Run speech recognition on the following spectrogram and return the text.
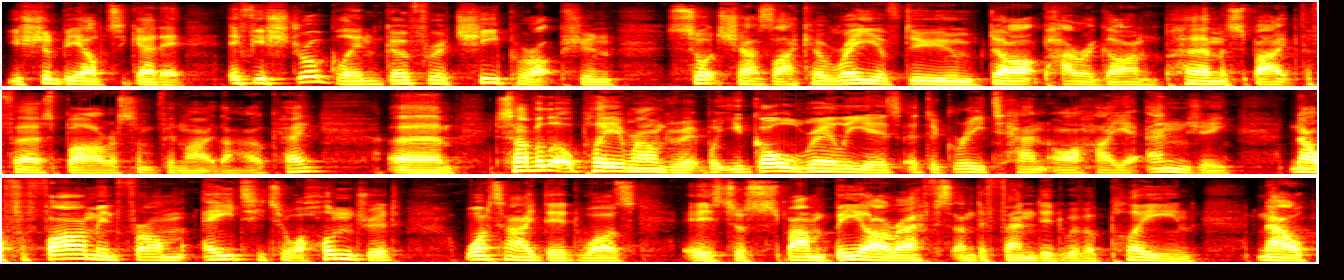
you should be able to get it. If you're struggling, go for a cheaper option, such as like a Ray of Doom, Dart Paragon, Permaspike, the first bar, or something like that, okay? Um, just have a little play around with it, but your goal really is a degree 10 or higher Engie. Now, for farming from 80 to 100, what I did was is just spam BRFs and defended with a plane. Now,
